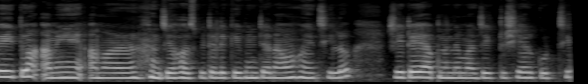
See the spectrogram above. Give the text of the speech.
তো এই তো আমি আমার যে হসপিটালে কেবিনটা নেওয়া হয়েছিল, সেটাই আপনাদের মাঝে একটু শেয়ার করছি।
